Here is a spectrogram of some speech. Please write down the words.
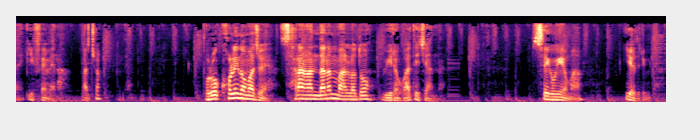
네, 이페메라 맞죠? 네. 브로콜리 너마저의 사랑한다는 말로도 위로가 되지 않는 세 곡의 음악 이어드립니다.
